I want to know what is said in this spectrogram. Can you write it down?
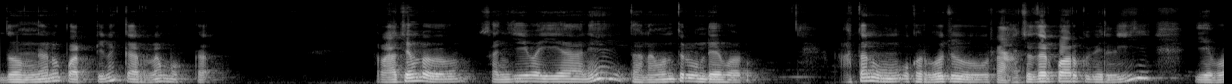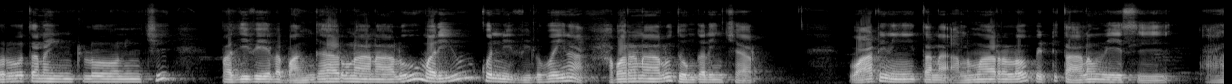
దొంగను పట్టిన కర్ర ముక్క. రాజ్యంలో సంజీవయ్య అనే ధనవంతుడు ఉండేవాడు. అతను ఒకరోజు రాజదర్బారుకు వెళ్ళి ఎవరో తన ఇంట్లో నుంచి పదివేల బంగారు నాణాలు మరియు కొన్ని విలువైన ఆభరణాలు దొంగలించారు. వాటిని తన అల్మారలో పెట్టి తాళం వేసి ఆ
